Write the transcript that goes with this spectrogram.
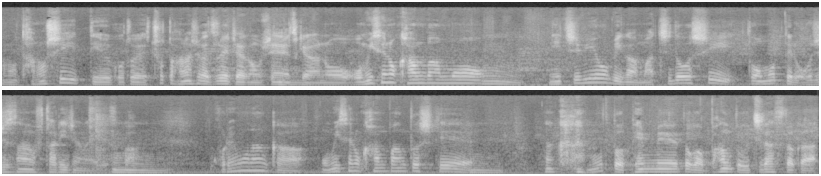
その楽しいっていうことでちょっと話がずれちゃうかもしれないですけど、あのお店の看板も日曜日が待ち遠しいと思ってるおじさん2人じゃないですか。これもなんかお店の看板として、うん、なんかもっと店名とかバンと打ち出すとか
